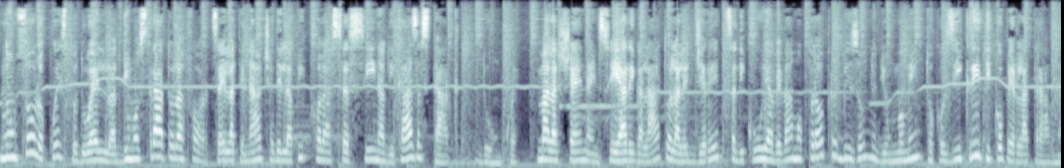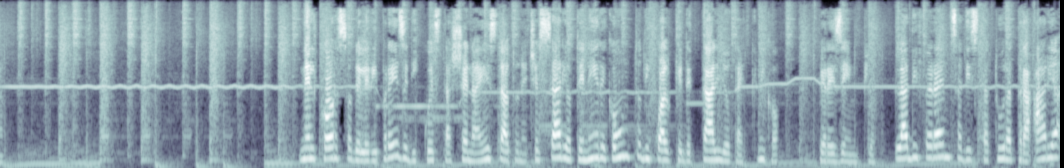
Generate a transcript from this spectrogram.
Non solo questo duello ha dimostrato la forza e la tenacia della piccola assassina di casa Stark, dunque, ma la scena in sé ha regalato la leggerezza di cui avevamo proprio bisogno di un momento così critico per la trama. Nel corso delle riprese di questa scena è stato necessario tenere conto di qualche dettaglio tecnico. Per esempio, la differenza di statura tra Aria,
